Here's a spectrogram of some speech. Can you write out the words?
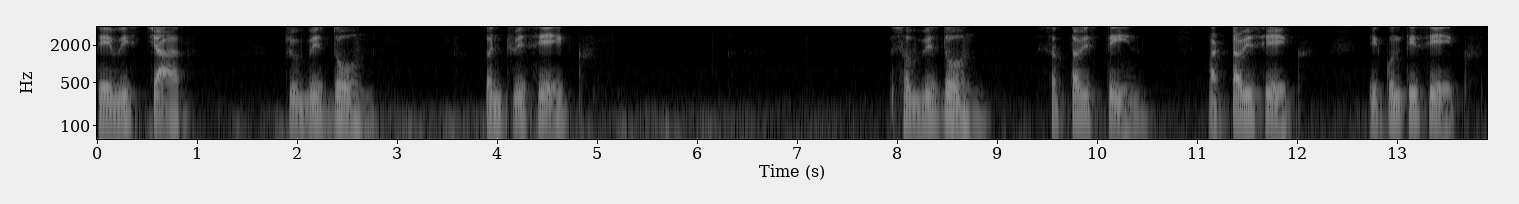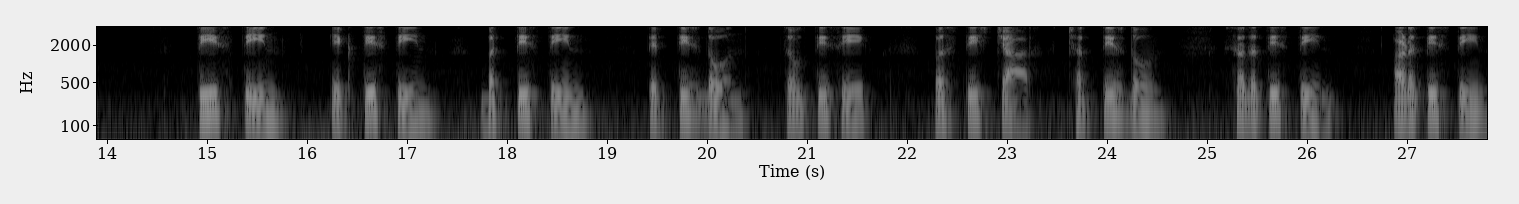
तेवीस चार चोवीस दोन पंचवीस एक सव्वीस दोन सत्तावीस तीन अठ्ठावीस एक एकोणतीस एक तीस तीन एकतीस तीन बत्तीस तीन तेहतीस दोन चौतीस एक पस्तीस चार छत्तीस दोन सदतीस तीन अडतीस तीन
